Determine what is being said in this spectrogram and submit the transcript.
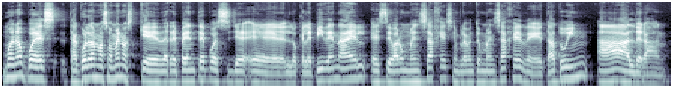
Bueno, pues te acuerdas más o menos que de repente, pues eh, lo que le piden a él es llevar un mensaje, simplemente un mensaje de Tatooine a Alderaan.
